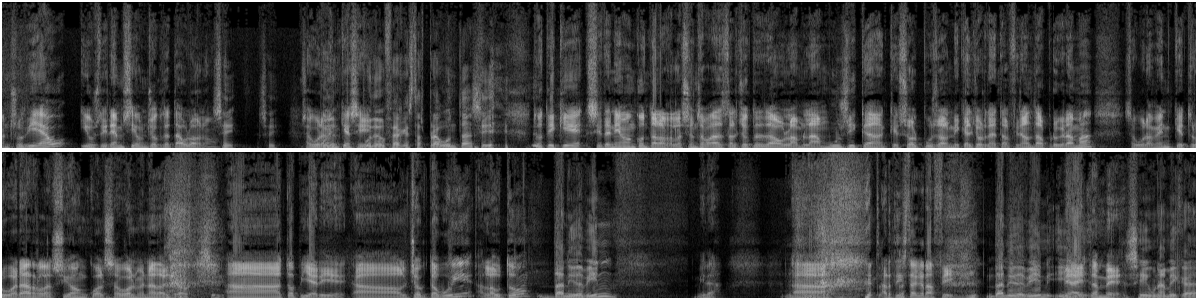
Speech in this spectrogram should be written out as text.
ens ho dieu i us direm si hi ha un joc de taula o no. Sí, sí. Segurament Podeu- que sí. Podeu fer aquestes preguntes i... Tot i que, si teníem en compte les relacions a vegades del joc de taula amb la música que sol posar el Miquel Jornet al final del programa, segurament que trobarà relació en qualsevol mena de joc. Sí. uh, Topiary, uh, el joc d'avui, l'autor, Dani Devin, mira, uh, artista gràfic, Dani Devin i... Mira, també. Sí, una mica.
